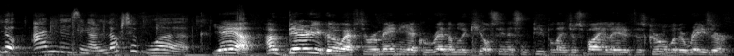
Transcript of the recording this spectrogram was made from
Look, I'm losing a lot of work. Yeah, how dare you go after a maniac who randomly kills innocent people and just violated this girl with a razor?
